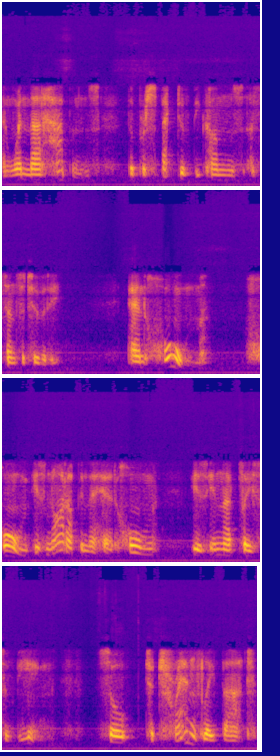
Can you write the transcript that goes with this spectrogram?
And when that happens, the perspective becomes a sensitivity. And home, home is not up in the head. Home is in that place of being. So to translate that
